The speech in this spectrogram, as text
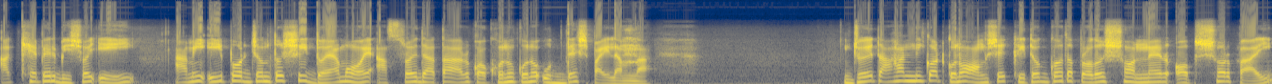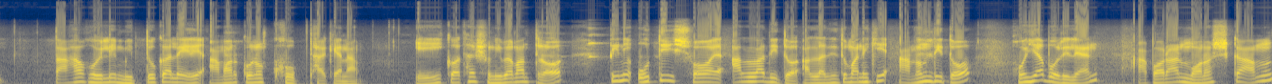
আক্ষেপের বিষয় এই, আমি এই পর্যন্ত সেই দয়াময় আশ্রয়দাতার কখনো কোনো উদ্দেশ্য পাইলাম না। যদি তাহার নিকট কোনো অংশে কৃতজ্ঞতা প্রদর্শনের অবসর পাই, তাহা হইলে মৃত্যুকালে আমার কোনো ক্ষোভ থাকে না। এই কথা শুনিবা মাত্র তিনি অতিশয় আহ্লাদিত। আহ্লাদিত মানে কি? আনন্দিত হইয়া বলিলেন, আপনার মনস্কাম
